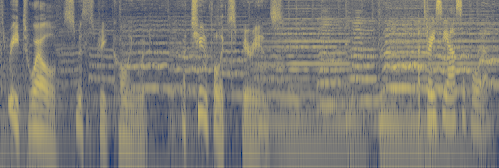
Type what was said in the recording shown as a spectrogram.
312 Smith Street, Collingwood. A tuneful experience. A 3CR supporter.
